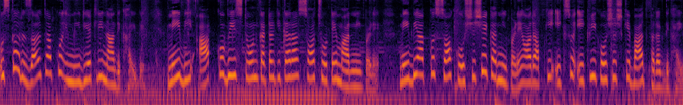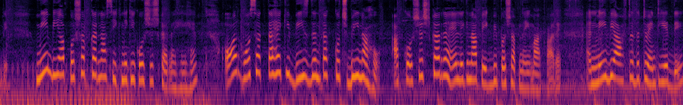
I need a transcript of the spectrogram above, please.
उसका रिज़ल्ट आपको इमीडिएटली ना दिखाई दे। मे बी आपको भी स्टोन कटर की तरह सौ चोटें मारनी पड़े। मे बी आपको सौ कोशिशें करनी पड़े और आपकी एक सौ एकवीं कोशिश के बाद फ़र्क दिखाई दे। मे बी आप पुशअप करना सीखने की कोशिश कर रहे हैं। और हो सकता है कि 20 दिन तक कुछ भी ना हो। आप कोशिश कर रहे हैं, लेकिन आप एक भी पुशअप नहीं मार पा रहे। And maybe after the twentieth day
